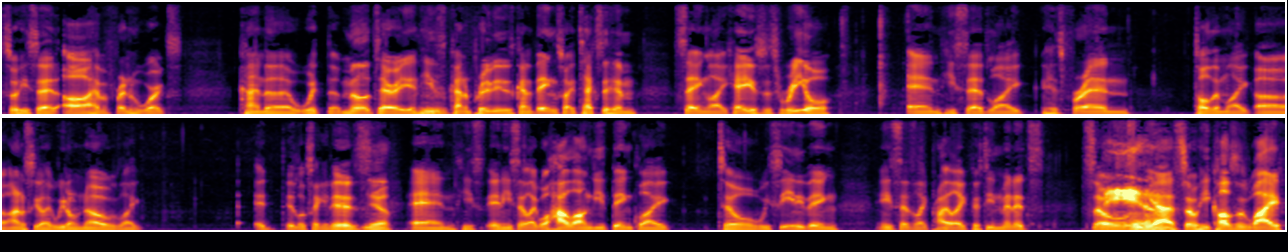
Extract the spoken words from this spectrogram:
So he said, "Oh, I have a friend who works kind of with the military, and he's kind of privy to this kind of thing." So I texted him saying like, "Hey, is this real?" And he said like his friend told him like, "Uh, honestly, like we don't know. Like, it it looks like it is." Yeah. And he's and he said like, "Well, how long do you think like till we see anything?" And he says like probably like 15 minutes. So Damn. yeah, so he calls his wife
